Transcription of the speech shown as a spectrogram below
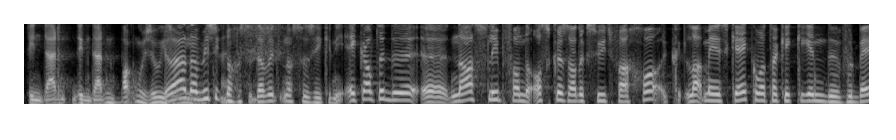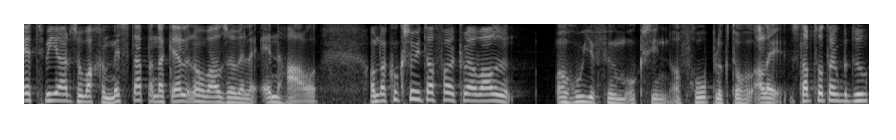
Die derde, die derde pakken we sowieso Ja, niet, dat dus, weet, ik nog, dat weet ik nog zo zeker niet. Ik had in de eh, nasleep van de Oscars had ik zoiets van, goh, ik, laat mij eens kijken wat ik in de voorbije twee jaar zo wat gemist heb en dat ik eigenlijk nog wel zou willen inhalen. Omdat ik ook zoiets had van, ik wil wel een, een goede film ook zien. Of hopelijk toch. Allee, snap je wat ik bedoel?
